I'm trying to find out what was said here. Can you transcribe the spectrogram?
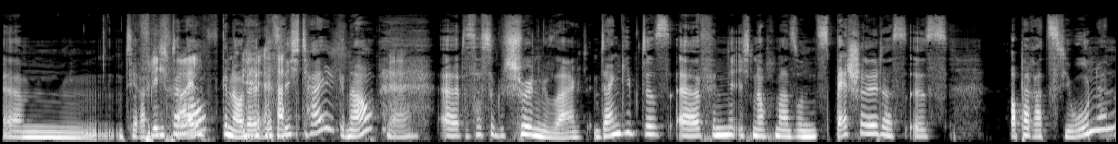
ähm, Therapieverlauf. Genau, der, der Pflichtteil, genau. Ja. Äh, das hast du schön gesagt. Dann gibt es, äh, finde ich, noch mal so ein Special, das ist Operationen,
